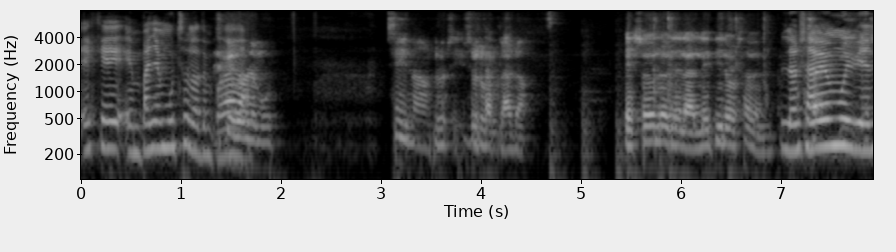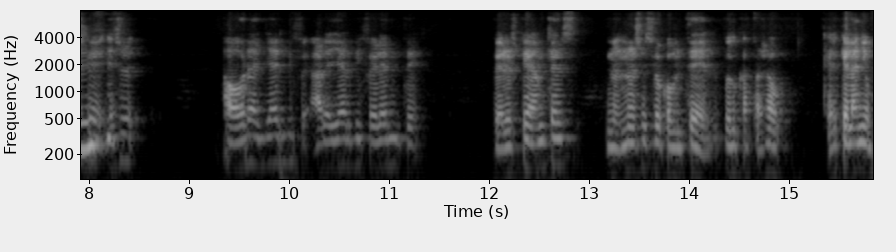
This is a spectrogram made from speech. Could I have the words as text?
es que empaña mucho la Es que duele temporada. mucho. Sí, no, no, sí, eso Pero- está claro. Eso los del Atleti lo saben. Lo saben muy Es bien. que eso, ahora, ya es dif- ahora ya es diferente, pero es que antes, no, no sé si lo comenté en el podcast pasado, que es que el año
